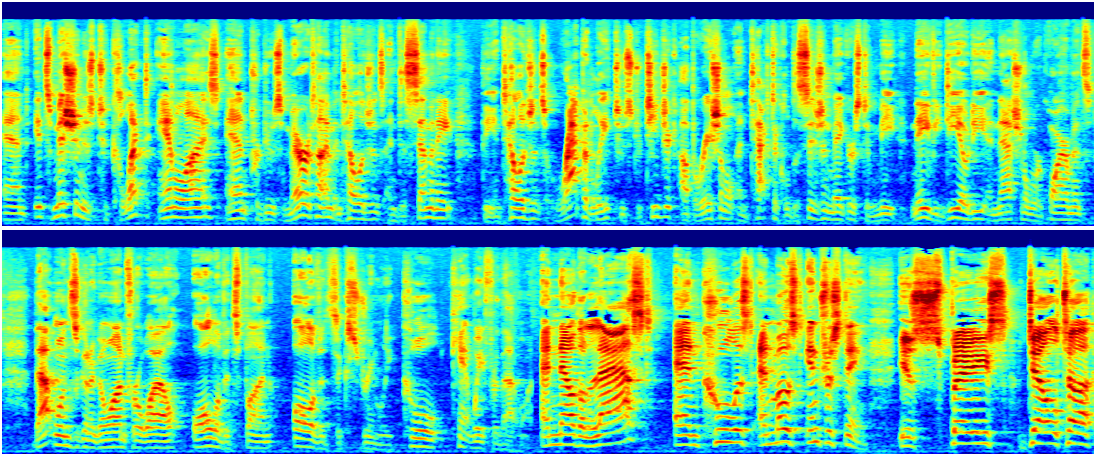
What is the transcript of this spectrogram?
and its mission is to collect, analyze, and produce maritime intelligence and disseminate the intelligence rapidly to strategic, operational, and tactical decision makers to meet Navy, DoD, and national requirements. That one's going to go on for a while. All of it's fun. All of it's extremely cool. Can't wait for that one. And now the last and coolest and most interesting is Space Delta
